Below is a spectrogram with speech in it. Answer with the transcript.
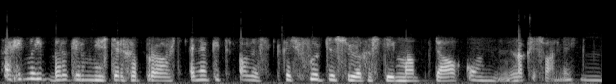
ek het met die burgemeester gepraat en ek het alles, ek het foto's hulle gestuur, maar daar kom niks van nie. Hmm.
